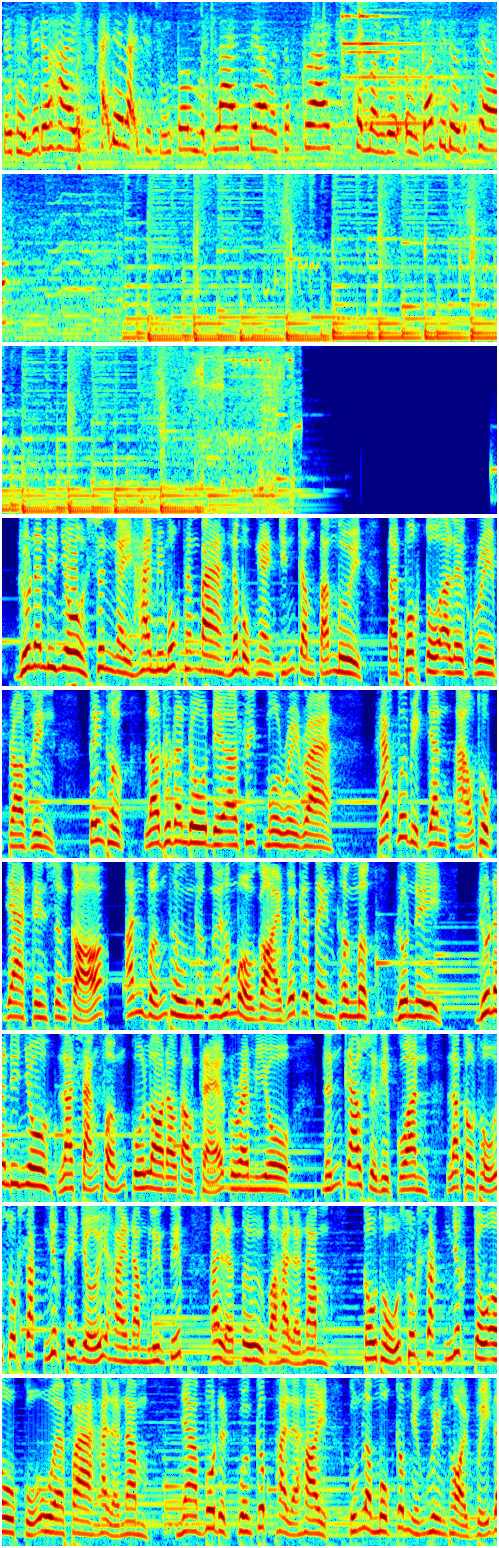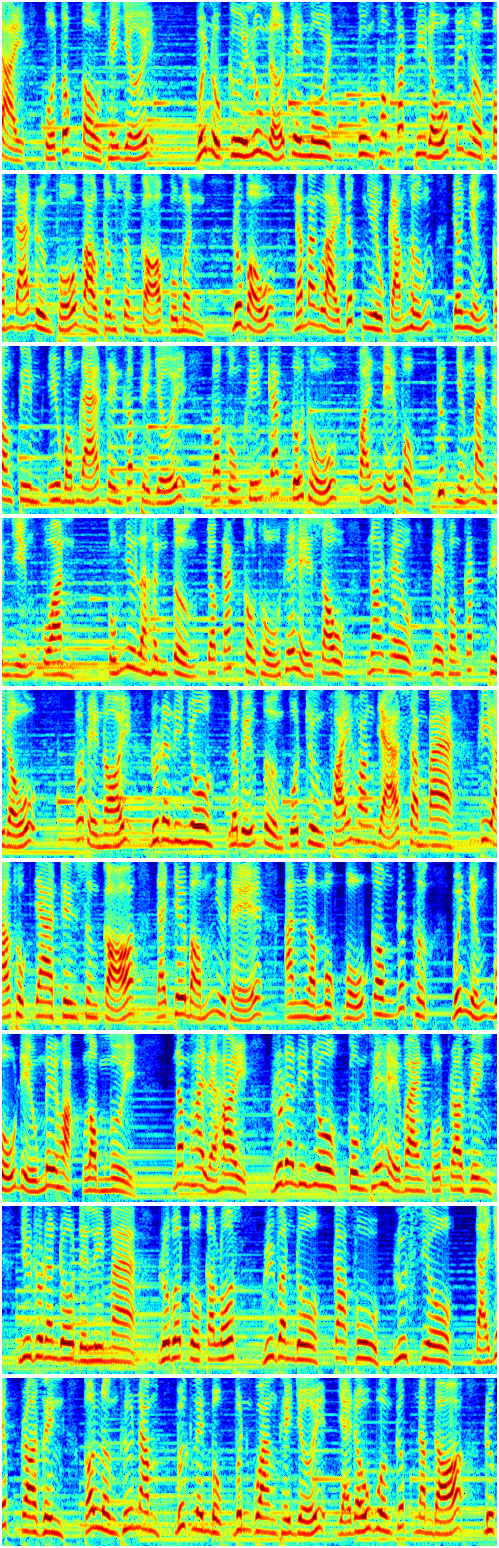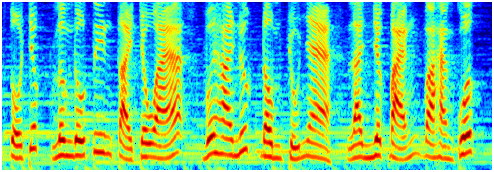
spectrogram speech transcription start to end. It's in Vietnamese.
Nếu thấy video hay, hãy để lại cho chúng tôi một like, share và subscribe. Hẹn mọi người ở các video tiếp theo. Ronaldinho sinh ngày 21 tháng 3 năm 1980 tại Porto Alegre, Brazil. Tên thực là Ronaldo de Assis Moreira. Khác với biệt danh ảo thuật gia trên sân cỏ, anh vẫn thường được người hâm mộ gọi với cái tên thân mật Ronnie. Ronaldinho là sản phẩm của lò đào tạo trẻ Gremio. Đỉnh cao sự nghiệp của anh là cầu thủ xuất sắc nhất thế giới 2 năm liên tiếp 2004 và 2005, cầu thủ xuất sắc nhất châu Âu của UEFA 2005, nhà vô địch World Cup 2002 cũng là một trong những huyền thoại vĩ đại của tốc cầu thế giới. Với nụ cười luôn nở trên môi, cùng phong cách thi đấu kết hợp bóng đá đường phố vào trong sân cỏ của mình, Robert đã mang lại rất nhiều cảm hứng cho những con tim yêu bóng đá trên khắp thế giới và cũng khiến các đối thủ phải nể phục trước những màn trình diễn của anh cũng như là hình tượng cho các cầu thủ thế hệ sau noi theo về phong cách thi đấu. Có thể nói, Ronaldinho là biểu tượng của trường phái hoang dã Samba khi ảo thuật gia trên sân cỏ đã chơi bóng như thế, anh là một vũ công đích thực với những vũ điệu mê hoặc lòng người. Năm 2002, Ronaldinho cùng thế hệ vàng của Brazil như Ronaldo de Lima, Roberto Carlos, Rivaldo, Cafu, Lucio đã giúp Brazil có lần thứ năm bước lên bục vinh quang thế giới giải đấu World Cup năm đó được tổ chức lần đầu tiên tại châu Á với hai nước đồng chủ nhà là Nhật Bản và Hàn Quốc.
